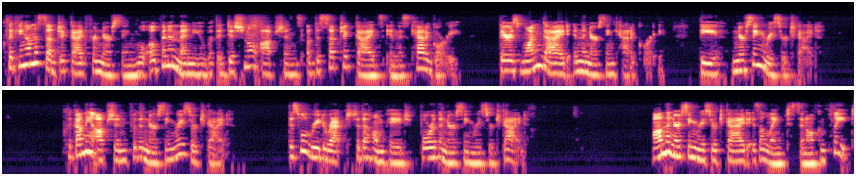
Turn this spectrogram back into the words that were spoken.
Clicking on the subject guide for nursing will open a menu with additional options of the subject guides in this category. There is one guide in the nursing category, the Nursing Research Guide. Click on the option for the Nursing Research Guide. This will redirect to the homepage for the Nursing Research Guide. On the Nursing Research Guide is a link to CINAHL Complete.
